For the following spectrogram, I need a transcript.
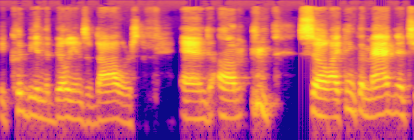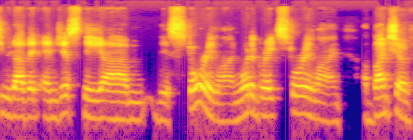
it could be in the billions of dollars. And um, so I think the magnitude of it and just the um, the storyline. What a great storyline! A bunch of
